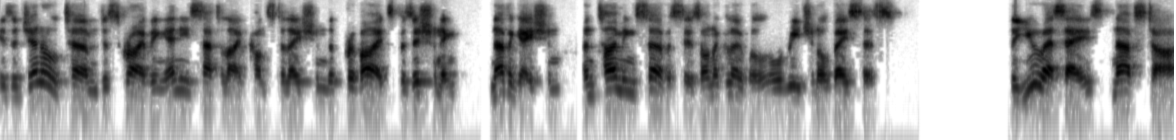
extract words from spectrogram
is a general term describing any satellite constellation that provides positioning, navigation, and timing services on a global or regional basis. The USA's Navstar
